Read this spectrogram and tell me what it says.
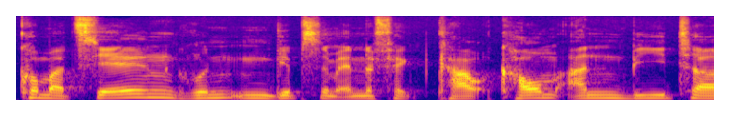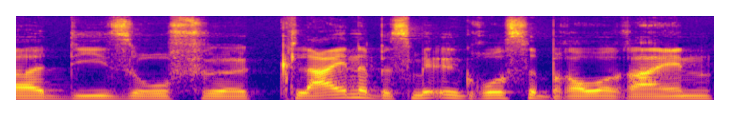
kommerziellen Gründen gibt es im Endeffekt ka kaum Anbieter, die so für kleine bis mittelgroße Brauereien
